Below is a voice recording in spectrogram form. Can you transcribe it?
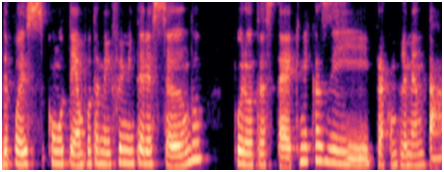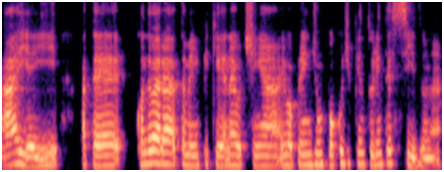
Depois, com o tempo, também fui me interessando por outras técnicas e para complementar, e aí até quando eu era também pequena, eu tinha, eu aprendi um pouco de pintura em tecido, né?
